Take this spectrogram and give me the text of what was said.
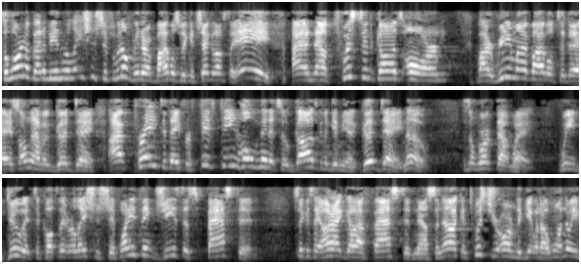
To learn about it, be in relationships. We don't read our Bibles so we can check it off and say, hey, I now twisted God's arm by reading my Bible today, so I'm going to have a good day. I've prayed today for 15 whole minutes, so God's going to give me a good day. No, it doesn't work that way. We do it to cultivate relationship. Why do you think Jesus fasted? So he can say, all right, God, I fasted now, so now I can twist your arm to get what I want. No, he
